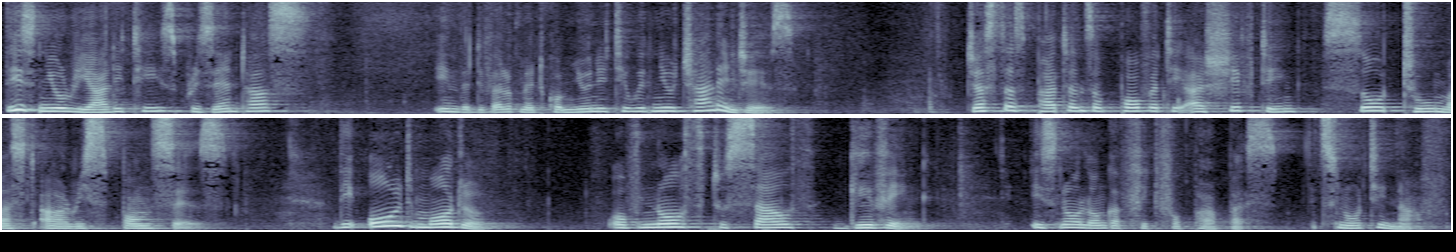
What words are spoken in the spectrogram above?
These new realities present us in the development community with new challenges. Just as patterns of poverty are shifting, so too must our responses. The old model of north to south giving is no longer fit for purpose. It's not enough.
